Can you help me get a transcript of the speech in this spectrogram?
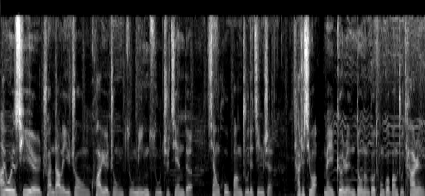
I was here 传达了一种跨越种族、民族之间的相互帮助的精神。他是希望每个人都能够通过帮助他人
